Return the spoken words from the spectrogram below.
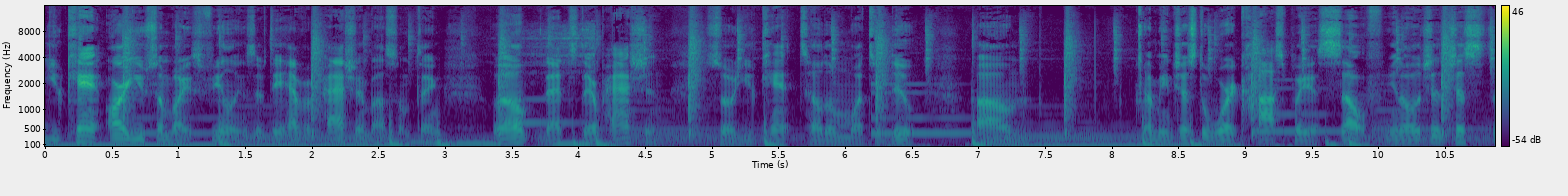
you can't argue somebody's feelings. If they have a passion about something well that's their passion. So you can't tell them what to do. Um, I mean, just the word cosplay itself, you know, just just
